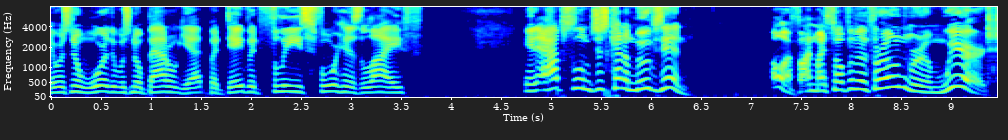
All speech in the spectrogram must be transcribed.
There was no war, there was no battle yet, but David flees for his life. And Absalom just kind of moves in. Oh, I find myself in the throne room. Weird.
